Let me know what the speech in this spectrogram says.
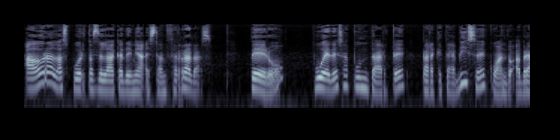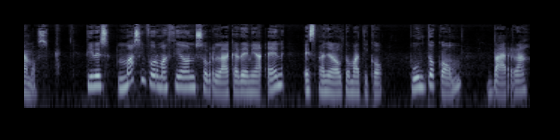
Ahora las puertas de la academia están cerradas, pero puedes apuntarte para que te avise cuando abramos. Tienes más información sobre la academia en españolautomático.com barra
